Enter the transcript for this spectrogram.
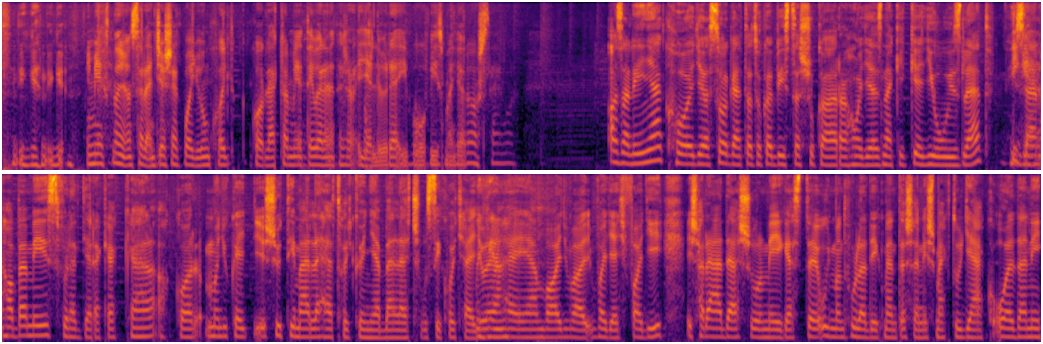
igen, igen. Mi nagyon szerencsések vagyunk, hogy korlátlan mértékben egyelőre ivóvíz Magyarországon. Az a lényeg, hogy a szolgáltatókat biztosuk arra, hogy ez nekik egy jó üzlet, hiszen Igen. ha bemész, főleg gyerekekkel, akkor mondjuk egy süti már lehet, hogy könnyebben lecsúszik, hogyha egy Igen. olyan helyen vagy, vagy, vagy egy fagyi, és ha ráadásul még ezt úgymond hulladékmentesen is meg tudják oldani.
